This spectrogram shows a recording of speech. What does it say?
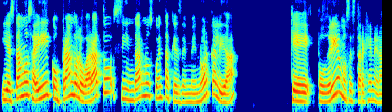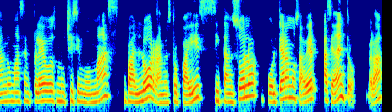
y estamos ahí comprando lo barato sin darnos cuenta que es de menor calidad, que podríamos estar generando más empleos, muchísimo más valor a nuestro país si tan solo volteáramos a ver hacia adentro, ¿verdad?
